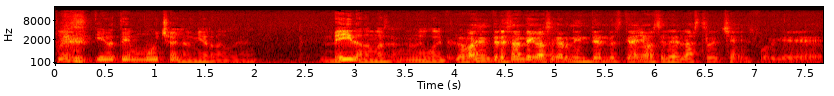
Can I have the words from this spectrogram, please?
Puedes irte mucho a la mierda, weón. De ida nomás, no de vuelta. Lo más interesante que va a sacar Nintendo este año va a ser el Astral Chains, porque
